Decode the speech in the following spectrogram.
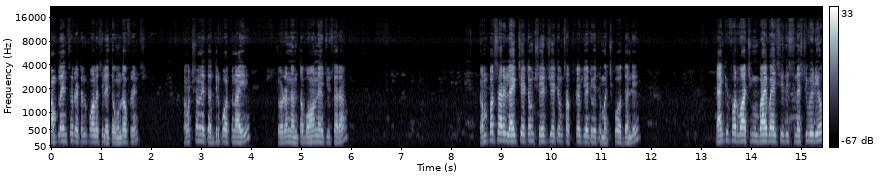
కంప్లైంట్స్ రిటర్న్ పాలసీలు అయితే ఉండవు ఫ్రెండ్స్ కలెక్షన్లు అయితే అద్దరిపోతున్నాయి చూడండి ఎంత బాగున్నాయో చూసారా? కంపల్సరీ లైక్ చేయటం షేర్ చేయటం సబ్స్క్రైబ్ చేయటం అయితే మర్చిపోవద్దండి. Thank you for watching bye bye see this next video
